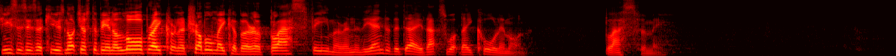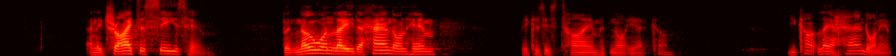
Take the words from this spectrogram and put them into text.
Jesus is accused not just of being a lawbreaker and a troublemaker, but a blasphemer. And at the end of the day, that's what they call him on blasphemy. And they tried to seize him, but no one laid a hand on him because his time had not yet come. You can't lay a hand on him,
